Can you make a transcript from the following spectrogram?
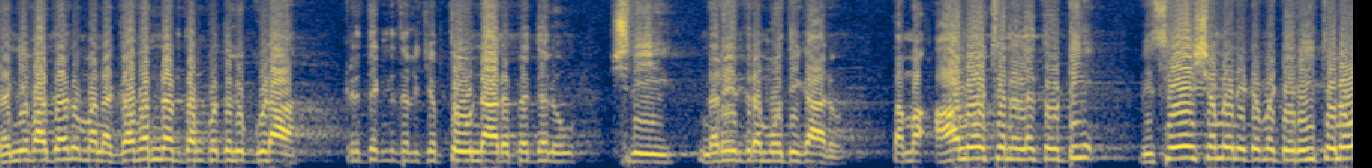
ధన్యవాదాలు. మన గవర్నర్ దంపతులకు కూడా కృతజ్ఞతలు చెప్తూ ఉన్నారు పెద్దలు శ్రీ నరేంద్ర మోదీ గారు. తమ ఆలోచనలతోటి విశేషమైనటువంటి రీతిలో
